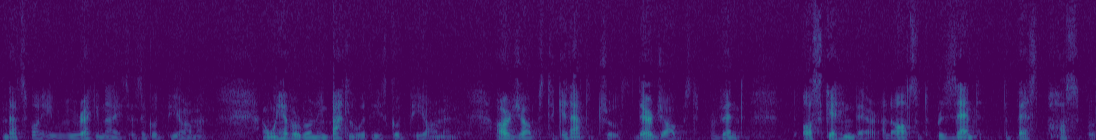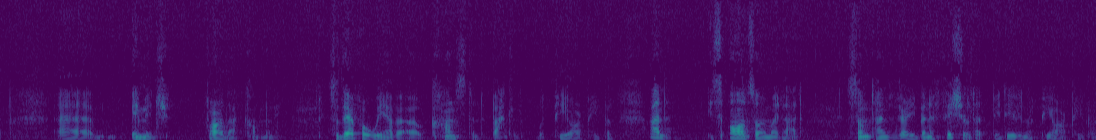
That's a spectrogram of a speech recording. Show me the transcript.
and that's why he will be recognised as a good PR man. And we have a running battle with these good PR men. Our job is to get at the truth. Their job is to prevent us getting there and also to present the best possible um, image for that company. So therefore, we have a, a, constant battle with PR people, and it's also, I might add, sometimes very beneficial to be dealing with PR people.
